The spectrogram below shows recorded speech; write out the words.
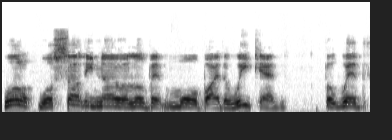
we'll we'll certainly know a little bit more by the weekend. But with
